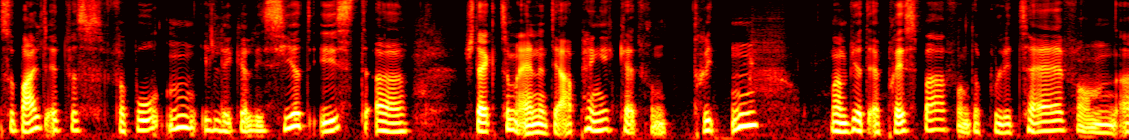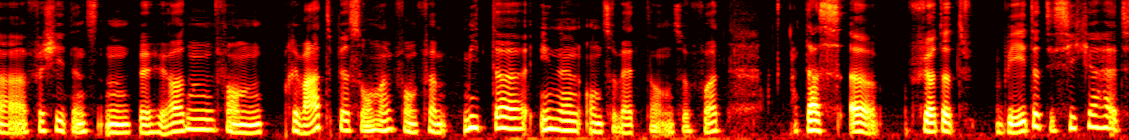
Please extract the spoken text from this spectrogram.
sobald etwas verboten, illegalisiert ist, äh, steigt zum einen die Abhängigkeit von Dritten, man wird erpressbar von der Polizei, von äh, verschiedensten Behörden, von Privatpersonen, von VermieterInnen und so weiter und so fort. Das äh, fördert weder die Sicherheit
